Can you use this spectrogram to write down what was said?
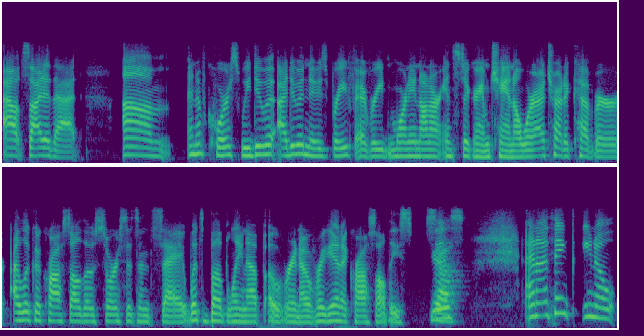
outside of that. Um, and of course, we do it. I do a news brief every morning on our Instagram channel where I try to cover. I look across all those sources and say what's bubbling up over and over again across all these sources. Yeah. And I think you know,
